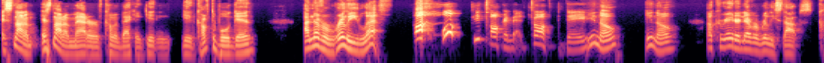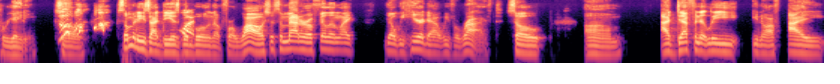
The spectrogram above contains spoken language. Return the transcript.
it's not a it's not a matter of coming back and getting getting comfortable again. I never really left. He talking that talk today. You know, you know, a creator never really stops creating. So some of these ideas What? boiling up for a while. It's just a matter of feeling like yo, we here now, we've arrived. So um I definitely, you know, I I,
